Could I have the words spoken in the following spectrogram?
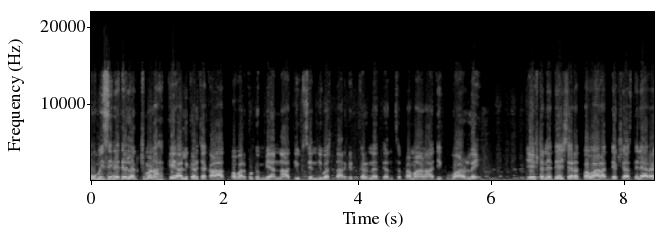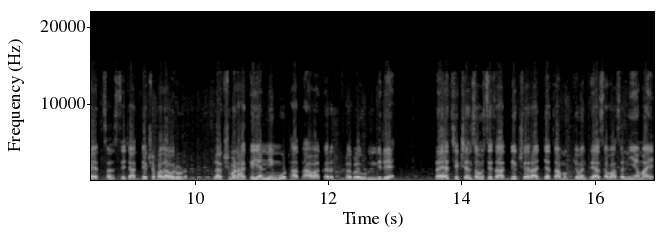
ओबीसी नेते लक्ष्मण हाके अलीकडच्या काळात पवार कुटुंबियांना दिवसेंदिवस टार्गेट करणं त्यांचं प्रमाण अधिक वाढलंय. ज्येष्ठ नेते शरद पवार अध्यक्ष असलेल्या रयत संस्थेच्या अध्यक्षपदावरून लक्ष्मण हाके यांनी मोठा दावा करत खळबळ उडून दिली आहे. रयत शिक्षण संस्थेचा अध्यक्ष राज्याचा मुख्यमंत्री असावा असा नियम आहे.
